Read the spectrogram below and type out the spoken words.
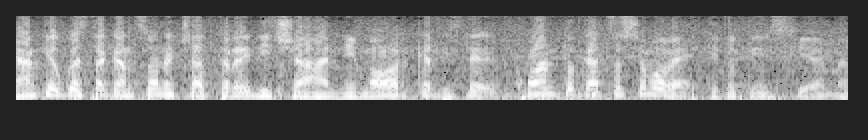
E anche questa canzone ha 13 anni, ma orca piste... quanto cazzo siamo vecchi tutti insieme.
